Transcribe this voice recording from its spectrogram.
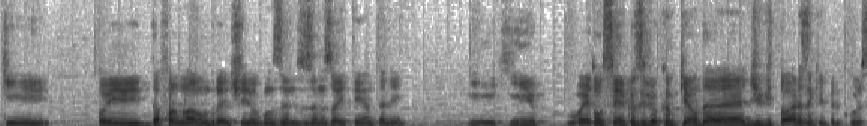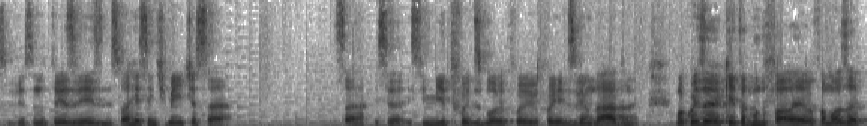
que foi da Fórmula 1 durante alguns anos, dos anos 80 ali, e que o Ayrton Senna, inclusive, é o campeão da, de vitórias naquele percurso, vencendo três vezes, né? Só recentemente essa, essa, esse, esse mito foi, foi, foi desvendado, né? Uma coisa que todo mundo fala é o famoso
